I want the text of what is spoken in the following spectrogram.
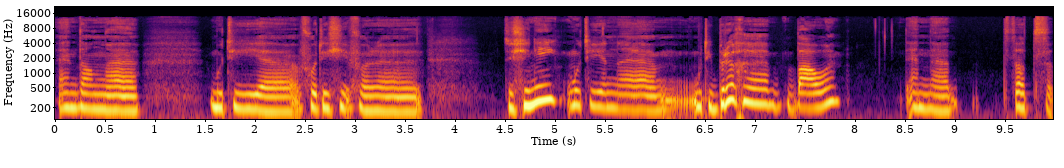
En dan uh, moet hij uh, voor, die, voor uh, de genie moet hij, een, moet hij bruggen bouwen. En dat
